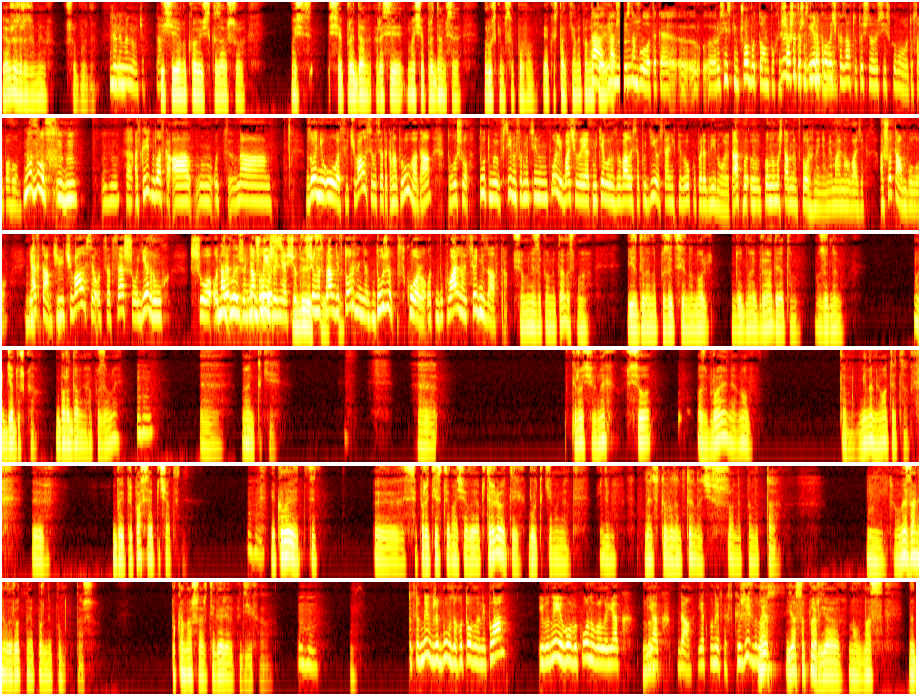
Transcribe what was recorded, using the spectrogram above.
я вже зрозумів, що буде. Це неминуче. Так. І ще Янукович сказав, що ми ще пройдемо Росія, ми ще пройдемося руським сапогом. Якось так, я не пам'ятаю. так, щось там було таке е, російським чоботом, по Ну, хрещатику, так щось таке Янукович казав, то точно російською мовою, то сапогом. Ну, ну, Угу. Угу. Так. А скажіть, будь ласка, а от на в зоні ООС відчувалася оця така напруга, да? того що тут ми всі в інформаційному полі бачили, як миттєво розвивалися події останніх півроку перед війною, так в- е, повномасштабним вторгненням, я маю на увазі. А що там було? Як там? Чи відчувалося оце все, що є рух? що оце Наближення наближення що, дивіться. що насправді вторгнення дуже скоро, от буквально от сьогодні-завтра. Що мені запам'яталось, ми їздили на позиції на ноль до одної бригади, я там з одним, ну, дідушка, борода в нього позивний. Угу. Е, ну, він такий. Е, коротше, в них все озброєння, ну, там, міномети, там, е, боєприпаси опечатані. Угу. І коли е, сепаратисти почали обстрілювати їх, був такий момент. Вроді День Святого Валентина чи що, не пам'ятаю. Вони зайняли ротний опорний пункт теж. Поки наша артилерія під'їхала. Угу. Тобто в них вже був заготовлений план, і вони його виконували як, Ну. як, да, як по нитках. Скажіть, будь Ну, я, ласка. я сапер, я, ну, в нас,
